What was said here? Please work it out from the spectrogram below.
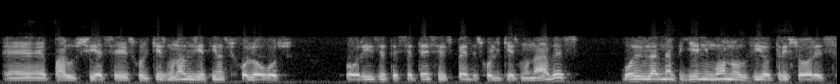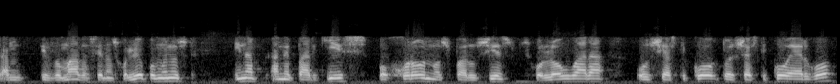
ε, παρουσία σε σχολικές μονάδες, γιατί ένας ψυχολόγος ορίζεται σε 4-5 σχολικές μονάδες. Μπορεί δηλαδή να πηγαίνει μόνο 2-3 ώρες τη εβδομάδα σε ένα σχολείο. Επομένως, είναι ανεπαρκής ο χρόνος παρουσίας του ψυχολόγου, άρα ουσιαστικό, το ουσιαστικό έργο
